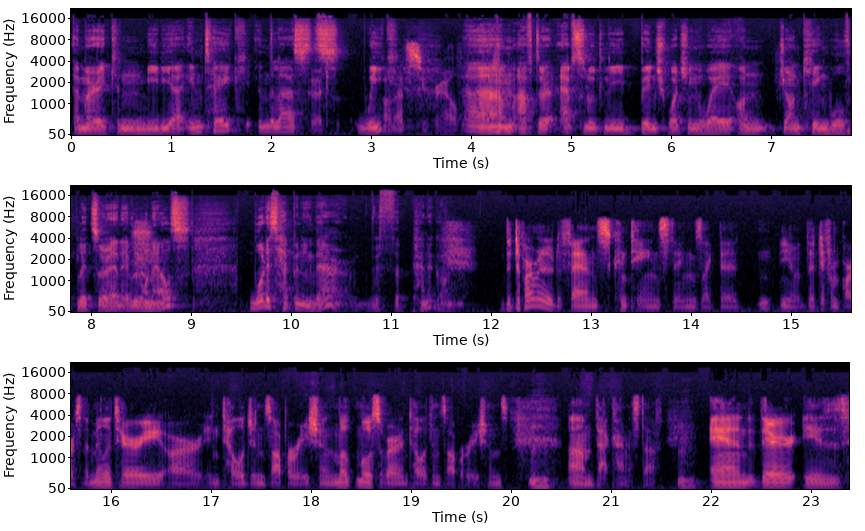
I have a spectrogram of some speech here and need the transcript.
American media intake in the last week. Oh, that's super healthy. um, after absolutely binge watching away on John King, Wolf Blitzer, and everyone else. What is happening there with the Pentagon? The Department of Defense contains things like the you know the different parts of the military, our intelligence operation, mo- most of our intelligence operations, um, that kind of stuff. And there is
